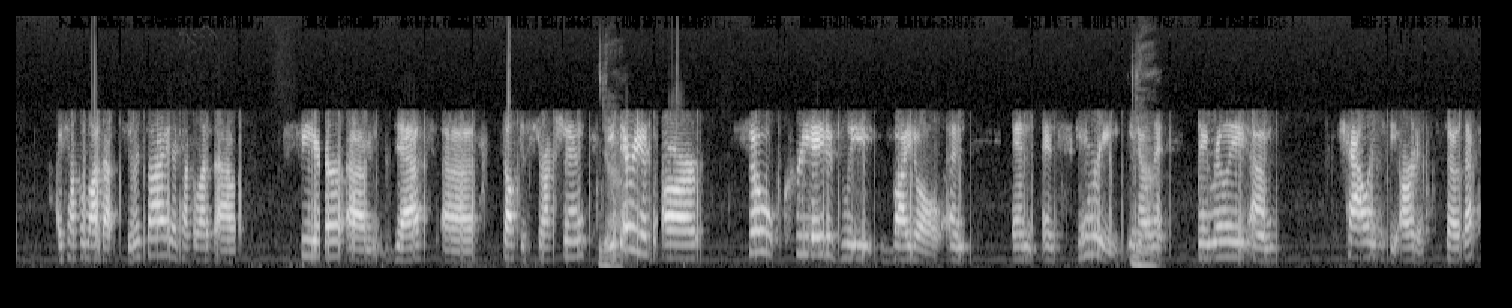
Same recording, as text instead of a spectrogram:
I talk a lot about suicide. I talk a lot about fear, um, death, uh, self-destruction. Yeah. These areas are so creatively vital and and and scary. You know Yeah. that they really um, challenge the artist. So that's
